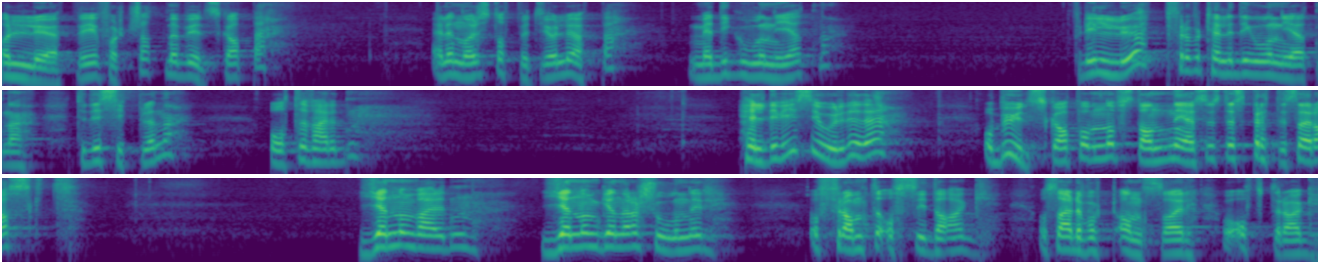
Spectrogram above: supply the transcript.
Og løper vi fortsatt med budskapet? Eller når stoppet vi å løpe med de gode nyhetene? For de løp for å fortelle de gode nyhetene til disiplene og til verden. Heldigvis gjorde de det, og budskapet om den oppstandende Jesus det spredte seg raskt. Gjennom verden, gjennom generasjoner og fram til oss i dag. Og så er det vårt ansvar og oppdrag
